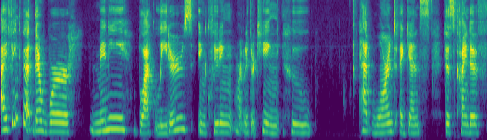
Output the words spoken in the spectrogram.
I think that there were many Black leaders, including Martin Luther King, who had warned against this kind of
